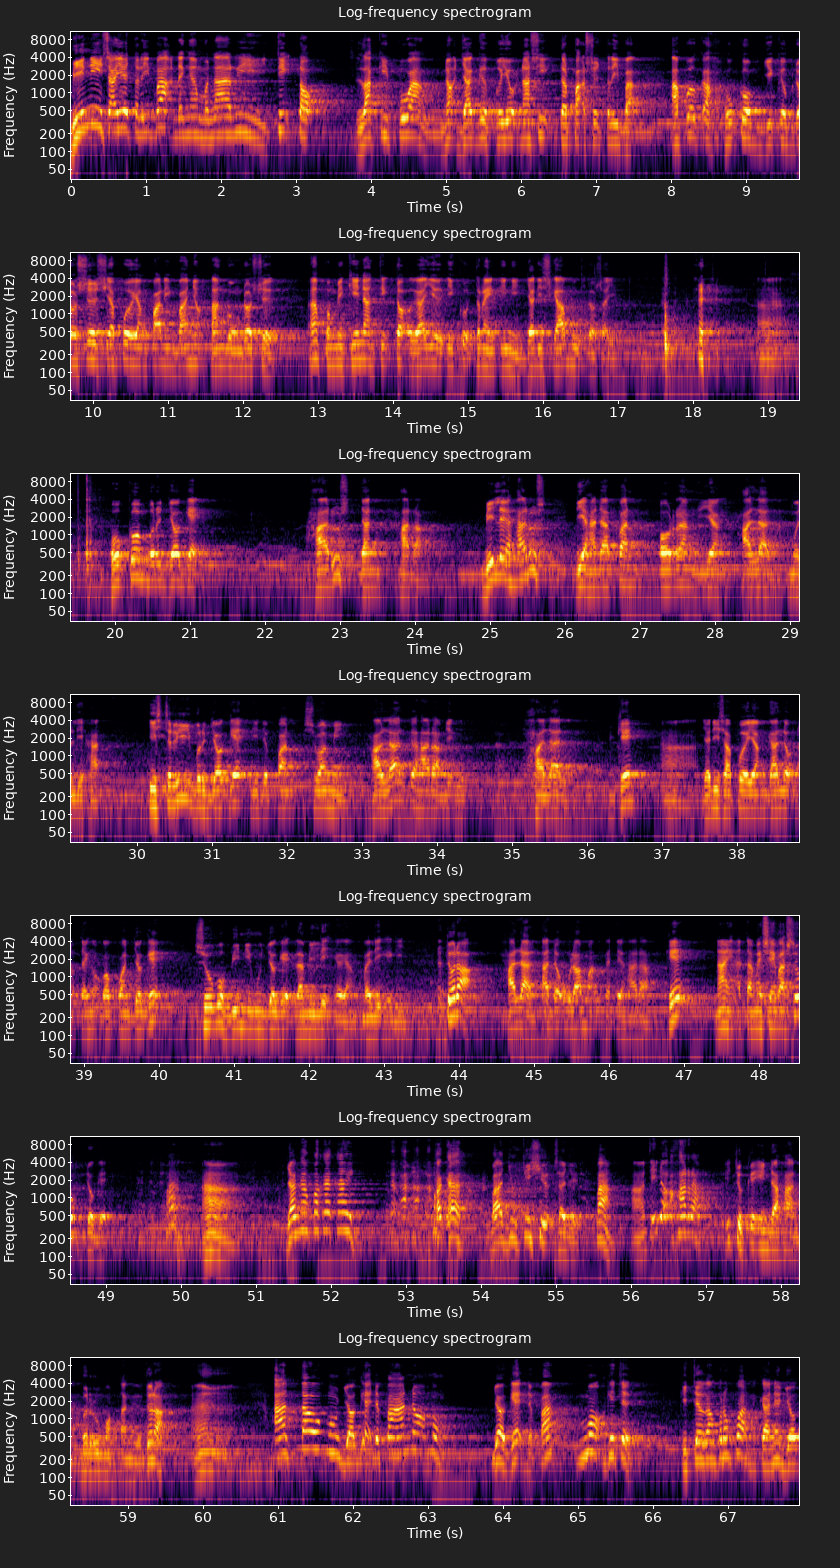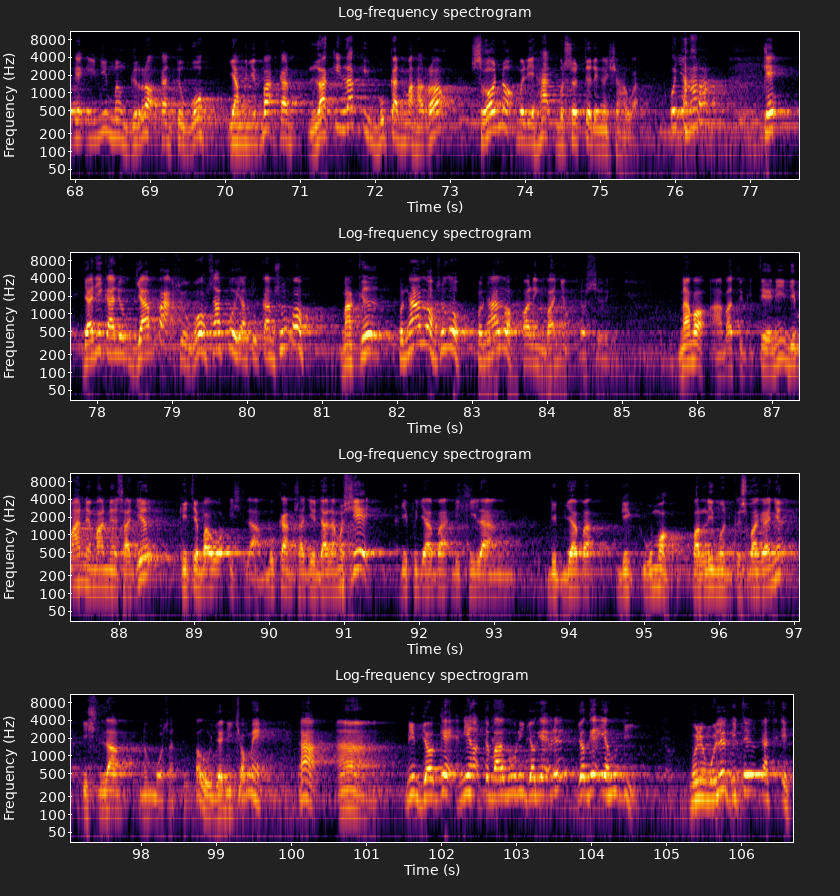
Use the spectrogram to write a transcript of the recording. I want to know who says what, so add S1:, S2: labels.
S1: Bini saya terlibat dengan menari TikTok. Laki puang nak jaga periuk nasi terpaksa terlibat. Apakah hukum jika berdosa siapa yang paling banyak tanggung dosa? Ha, pemikiran TikTok raya ikut trend ini. Jadi serabut dah saya. ha. Hukum berjoget harus dan haram. Bila harus di hadapan orang yang halal melihat. Isteri berjoget di depan suami. Halal ke haram cikgu? Halal. Okey? Ha, jadi siapa yang galak nak tengok kau puan joget, suruh bini mu joget dalam bilik sekarang. Balik lagi. Betul tak? Halal. Tak ada ulama kata haram. Okey? Naik atas mesin basuh, joget. Ha? ha. Jangan pakai kain. Pakai baju t-shirt saja. Faham? Ha, tidak haram. Itu keindahan berumah tangga. Betul tak? Ha. Atau mu joget depan anak mu. Joget depan mak kita. Kita orang perempuan. Kerana joget ini menggerakkan tubuh yang menyebabkan laki-laki bukan mahram seronok melihat berserta dengan syahwat. Pokoknya haram. Okey. Jadi kalau jabat suruh, siapa yang tukang suruh? Maka pengaruh suruh. Pengaruh paling banyak dosa dia. Nampak? Ha, batu kita ni di mana-mana saja kita bawa Islam. Bukan saja dalam masjid, di pejabat, di kilang, di pejabat, di rumah parlimen ke sebagainya, Islam nombor satu. Oh, jadi comel. Ha, ha. Ni joget, ni hak terbaru ni joget mana? Joget Yahudi. Mula-mula kita rasa, eh,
